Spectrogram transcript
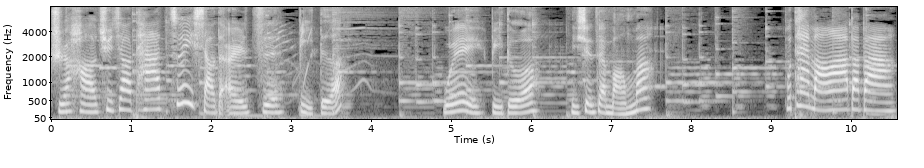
只好去叫他最小的儿子彼得。“喂，彼得，你现在忙吗？”“不太忙啊，爸爸。”“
